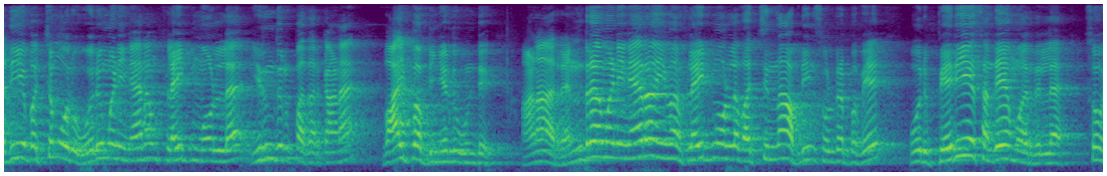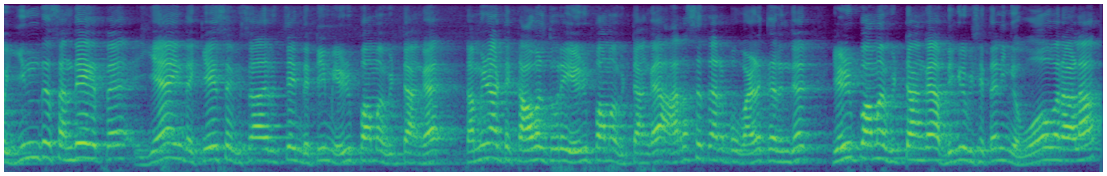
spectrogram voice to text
அதிகபட்சம் ஒரு ஒரு மணி நேரம் ஃப்ளைட் மோட்ல இருந்திருப்பதற்கான வாய்ப்பு அப்படிங்கிறது உண்டு. ஆனால் ரெண்டரை மணி நேரம் இவன் ஃப்ளைட் மோடில் வச்சுருந்தான் அப்படின்னு சொல்கிறப்பவே ஒரு பெரிய சந்தேகம் வருது இல்லை ஸோ இந்த சந்தேகத்தை ஏன் இந்த கேஸை விசாரித்து இந்த டீம் எழுப்பாமல் விட்டாங்க? தமிழ்நாட்டு காவல்துறை எழுப்பாமல் விட்டாங்க. அரசு தரப்பு வழக்கறிஞர் எழுப்பாமல் விட்டாங்க அப்படிங்கிற விஷயத்த நீங்கள் ஓவராலாக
